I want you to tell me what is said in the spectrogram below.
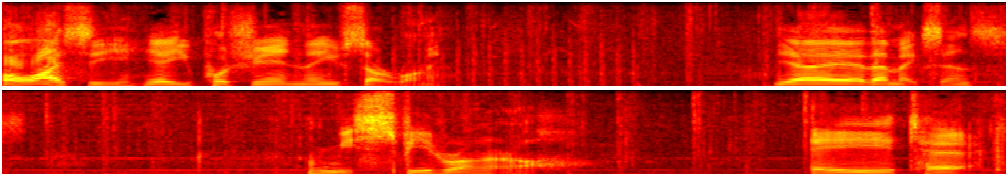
Oh, I see. Yeah, you push in then you start running. Yeah, yeah, that makes sense. Look at me, speedrunner uh, now. A tech.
